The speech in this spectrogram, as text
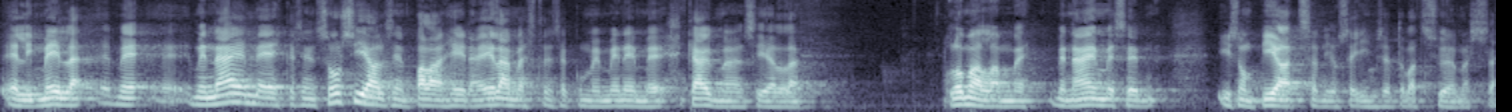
Eli meillä, me, me näemme ehkä sen sosiaalisen palan heidän elämästänsä, kun me menemme käymään siellä lomallamme. Me näemme sen ison piatsan, jossa ihmiset ovat syömässä.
